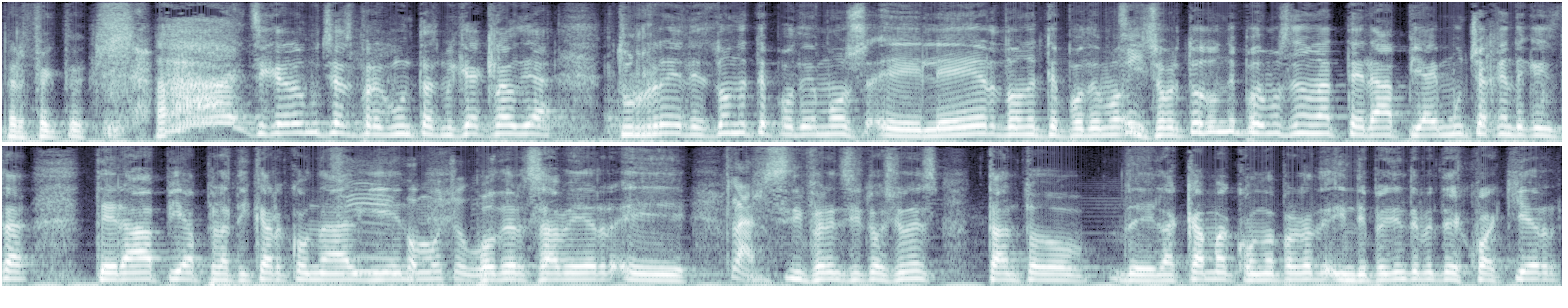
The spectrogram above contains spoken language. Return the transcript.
perfecto. ¡Ay! Se quedaron muchas preguntas. Mi querida Claudia, tus redes, ¿dónde te podemos eh, leer? ¿Dónde te podemos.? Sí. Y sobre todo, ¿dónde podemos tener una terapia? Hay mucha gente que necesita terapia, platicar con alguien, con mucho gusto. poder saber eh, Claro. diferentes situaciones, tanto de la cama con una independientemente de cualquier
